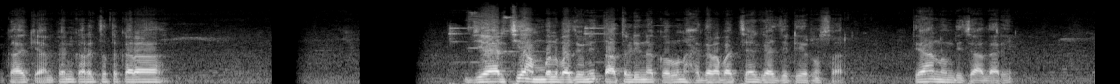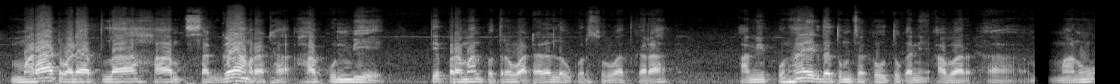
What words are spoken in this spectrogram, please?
काय कॅम्पेन करायचं तर करा. जे आरची अंमलबजावणी तातडीनं करून हैदराबादच्या गॅझेटियरनुसार. त्या नोंदीच्या आधारे मराठवाड्यातला हा सगळा मराठा हा कुणबी आहे ते प्रमाणपत्र वाटायला लवकर सुरुवात करा. आम्ही पुन्हा एकदा तुमचं कौतुक आणि आभार मानू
